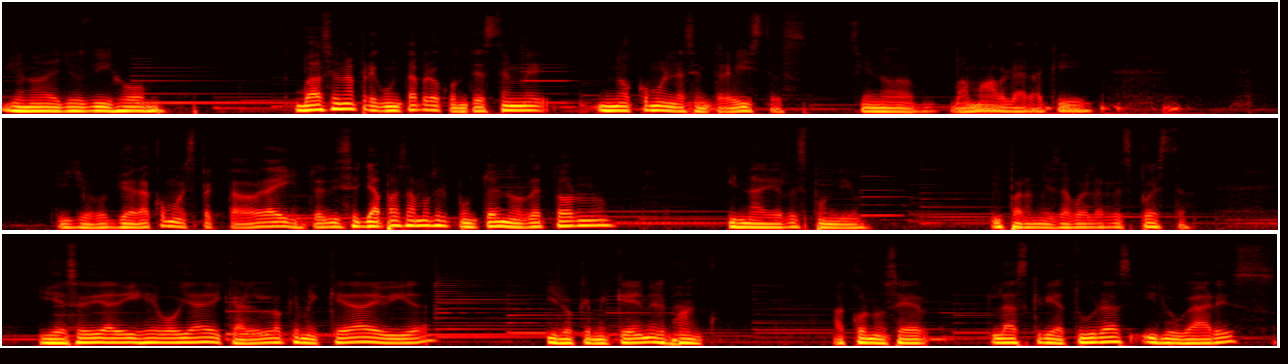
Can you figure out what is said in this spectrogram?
y uno de ellos dijo voy a hacer una pregunta pero contéstenme no como en las entrevistas sino vamos a hablar aquí y yo, yo era como espectador ahí. Entonces dice, ya pasamos el punto de no retorno y nadie respondió. Y para mí esa fue la respuesta. Y ese día dije, voy a dedicarle lo que me queda de vida y lo que me quede en el banco a conocer las criaturas y lugares,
